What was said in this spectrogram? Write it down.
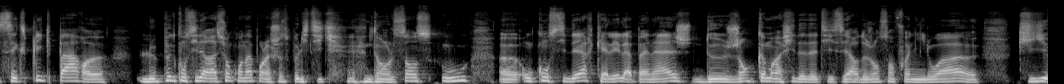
s'explique par euh, le peu de considération qu'on a pour la chose politique, dans le sens où euh, on considère qu'elle est l'apanage de gens comme Rachida Dati, c'est-à-dire de gens sans foi ni loi, euh, qui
